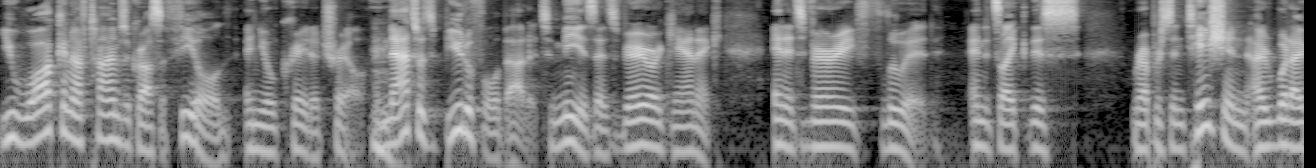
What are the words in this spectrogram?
You walk enough times across a field and you'll create a trail. And mm. that's what's beautiful about it to me is that it's very organic and it's very fluid. And it's like this representation I, what i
